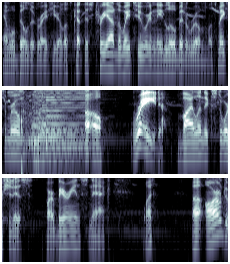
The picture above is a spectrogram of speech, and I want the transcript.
and we'll build it right here. Let's cut this tree out of the way too. We're gonna need a little bit of room. Let's make some room. Uh-oh. Raid! Violent extortionist. Barbarian snack. What? Uh, armed,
